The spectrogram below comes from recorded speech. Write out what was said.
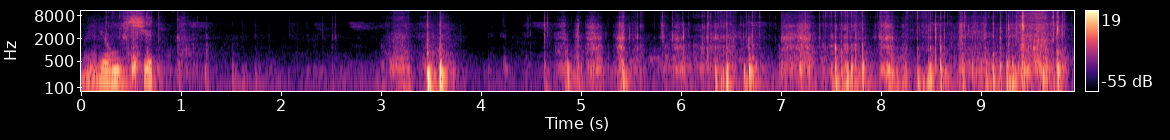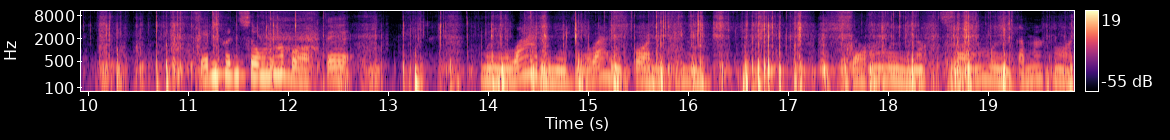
มายงชิด ห็นเพิ่นทรงมาบอกแต่มือว่านนี่มือว่านก่อนสองมือเนาะสองมือกับมาหอด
